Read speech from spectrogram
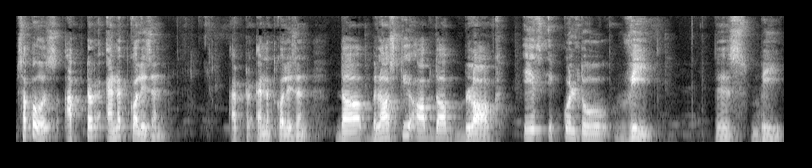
suppose after nth collision, after nth collision, the velocity of the block is equal to v, this is v,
